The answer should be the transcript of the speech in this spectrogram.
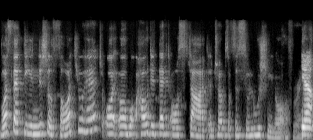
was that the initial thought you had? Or, or how did that all start in terms of the solution you're offering? Yeah.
